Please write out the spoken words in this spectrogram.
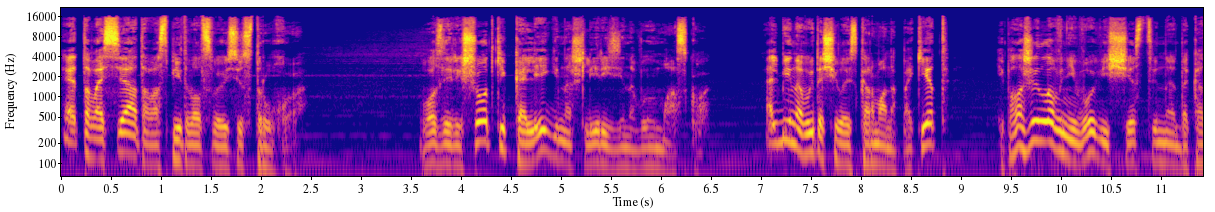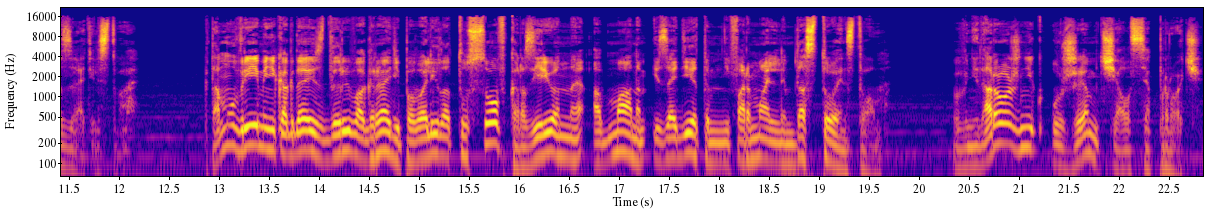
Это Васята воспитывал свою сеструху. Возле решетки коллеги нашли резиновую маску. Альбина вытащила из кармана пакет и положила в него вещественное доказательство. К тому времени, когда из дыры в ограде повалила тусовка, разъяренная обманом и задетым неформальным достоинством, Внедорожник уже мчался прочь.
